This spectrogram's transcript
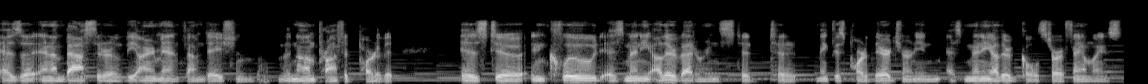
as a, an ambassador of the ironman foundation the nonprofit part of it is to include as many other veterans to, to make this part of their journey and as many other Gold Star families.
